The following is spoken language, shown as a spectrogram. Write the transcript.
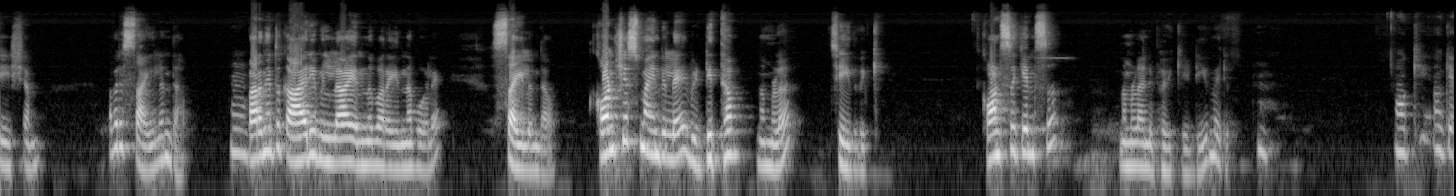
ശേഷം അവർ സൈലന്റ് ആവും. പറഞ്ഞിട്ട് കാര്യമില്ല എന്ന് പറയുന്ന പോലെ സൈലന്റ് ആവും. കോൺഷ്യസ് മൈൻഡിലെ വിഡിത്തം നമ്മൾ ചെയ്തു വെക്കും. കോൺസിക്വൻസ് നമ്മൾ അനുഭവിക്കേണ്ടിയും വരും. ഓക്കെ ഓക്കെ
